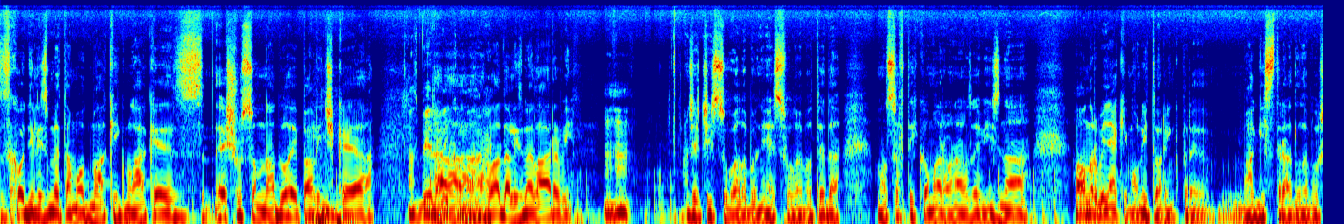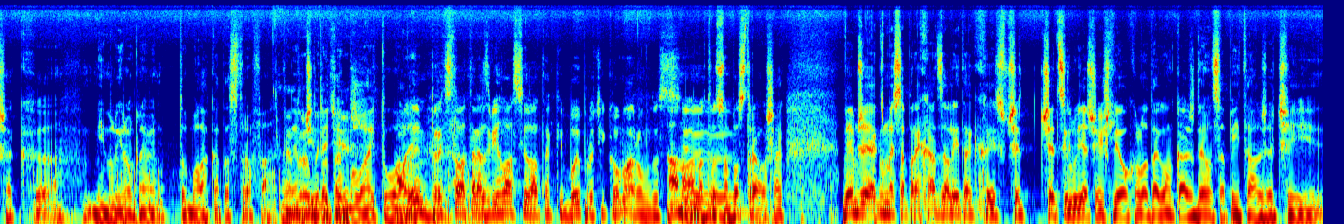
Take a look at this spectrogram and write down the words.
chodili sme tam od mláky k mláke s ešusom na dlhej paličke a, A komáre. hľadali sme larvy. Že či sú alebo nie sú, lebo teda on sa v tých komárov naozaj vyzná. A on robí nejaký monitoring pre magistrát, lebo však e, minulý rok, neviem, to bola katastrofa. Neviem, rok či to bude tak tiež. bolo aj tu, Ale ale... neviem, predstava teraz vyhlásila taký boj proti komárom. Dosť, Áno, áno, to som eh, postrel však. Viem, že ak sme sa prechádzali, tak všet- všetci ľudia, čo išli okolo, tak on každého sa pýtal, že či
